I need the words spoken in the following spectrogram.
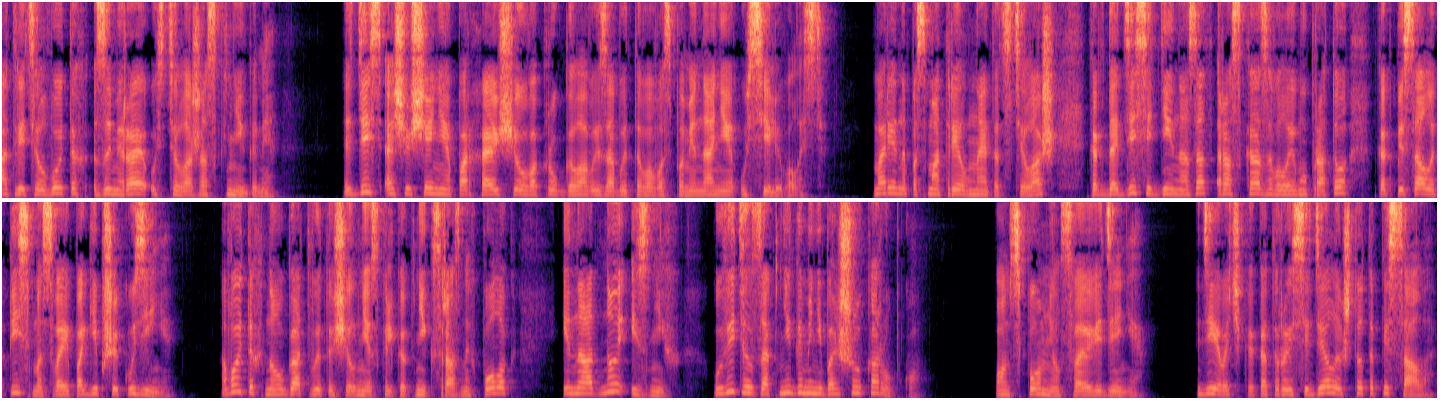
ответил Войтах, замирая у стеллажа с книгами. Здесь ощущение порхающего вокруг головы забытого воспоминания усиливалось. Марина посмотрела на этот стеллаж, когда десять дней назад рассказывала ему про то, как писала письма своей погибшей кузине. Войтых наугад вытащил несколько книг с разных полок, и на одной из них увидел за книгами небольшую коробку. Он вспомнил свое видение. Девочка, которая сидела и что-то писала.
